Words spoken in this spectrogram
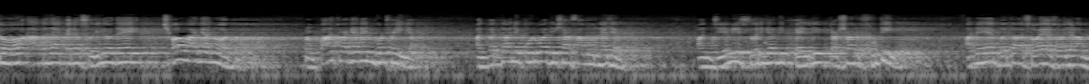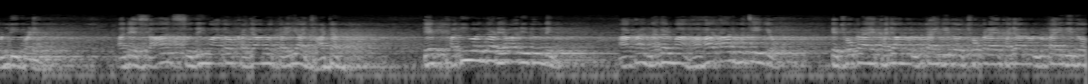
તો આ બધા પહેલાં સૂર્યોદય છ વાગ્યાનો હતો. પણ પાંચ વાગ્યાને ગોઠવાઈ ગયા. અને બધાની પૂર્વ દિશા સામે નજર. અને જેવી સૂર્યની પહેલી ટસર ફૂટી અને એ બધા સોએ સો જણા મંડી પડ્યા. અને સાંજ સુધીમાં તો ખજાનો તળિયા ઝાટક. એક ફદીઓ અંદર રહેવા દીધું નહીં. આખા નગરમાં હાહાકાર મચી ગયો કે છોકરાએ ખજાનો લૂંટાઈ દીધો, છોકરાએ ખજાનો લૂંટાઈ દીધો.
